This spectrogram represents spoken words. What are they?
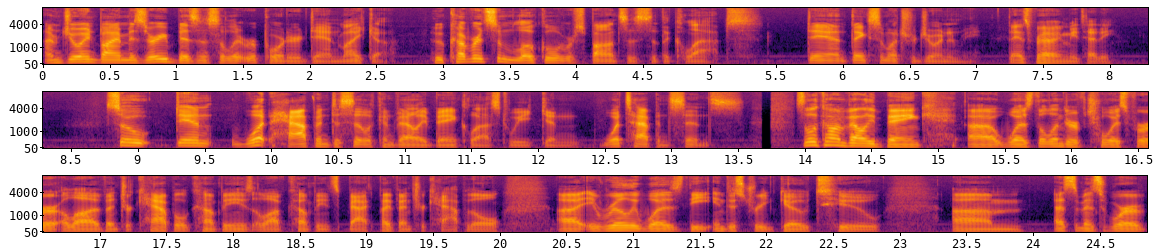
I'm joined by Missouri Business Alert reporter Dan Micah, who covered some local responses to the collapse. Dan, thanks so much for joining me. Thanks for having me, Teddy. So, Dan, what happened to Silicon Valley Bank last week and what's happened since? Silicon Valley Bank uh, was the lender of choice for a lot of venture capital companies, a lot of companies backed by venture capital. Uh, it really was the industry go to. Um, estimates were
